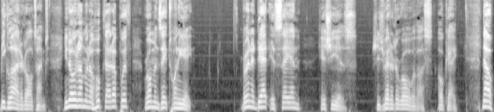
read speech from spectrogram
Be glad at all times. You know what I'm going to hook that up with? Romans 8:28. Bernadette is saying, "Here she is. She's ready to roll with us." Okay. Now,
